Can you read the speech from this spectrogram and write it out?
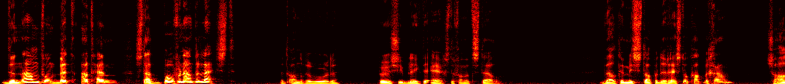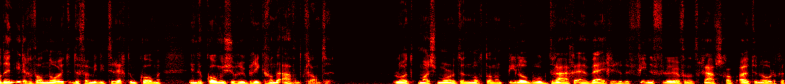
de naam van Bet Adhem staat bovenaan de lijst. Met andere woorden, Percy bleek de ergste van het stel. Welke misstappen de rest ook had begaan, ze hadden in ieder geval nooit de familie terecht doen komen in de komische rubrieken van de avondkranten. Lord Marshmoreton mocht dan een pilobroek dragen en weigeren de fine fleur van het graafschap uit te nodigen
